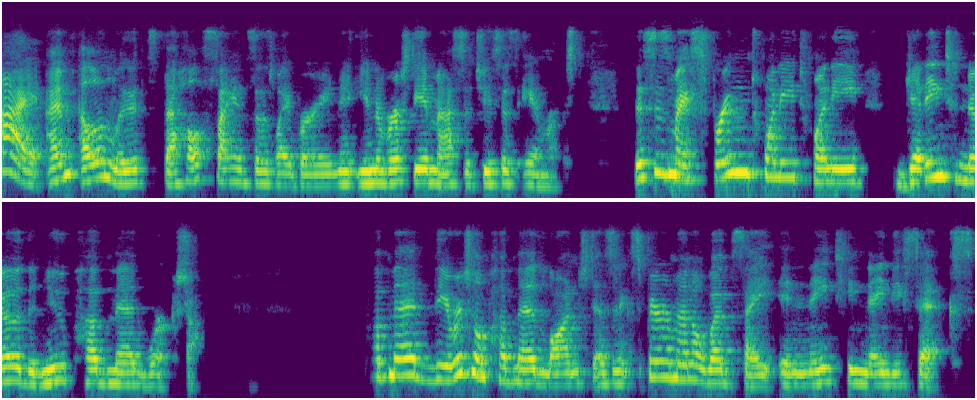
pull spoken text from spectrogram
Hi, I'm Ellen Lutz, the Health Sciences Librarian at University of Massachusetts Amherst. This is my Spring 2020 Getting to Know the New PubMed workshop. PubMed, the original PubMed launched as an experimental website in 1996,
